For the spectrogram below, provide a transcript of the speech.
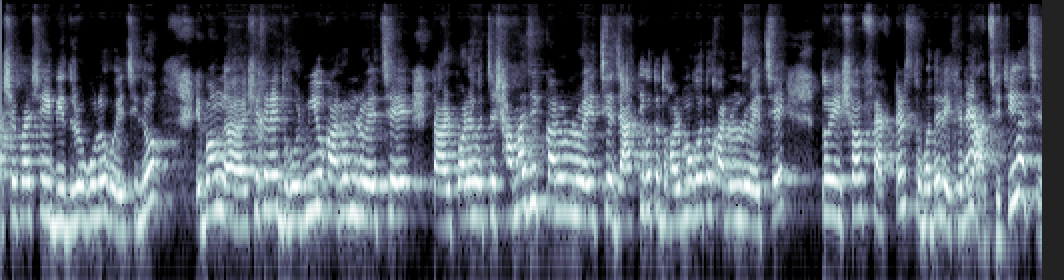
আশেপাশে এই বিদ্রোহগুলো হয়েছিল। এবং সেখানে ধর্মীয় কারণ রয়েছে, তারপরে হচ্ছে সামাজিক কারণ রয়েছে, জাতিগত, ধর্মগত কারণ রয়েছে। তো এইসব ফ্যাক্টরস তোমাদের এখানে আছে ঠিক আছে?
